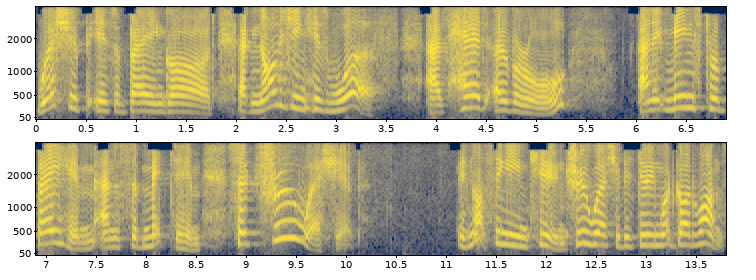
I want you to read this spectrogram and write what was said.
Worship is obeying God, acknowledging his worth as head over all, and it means to obey him and submit to him. So true worship is not singing in tune. True worship is doing what God wants,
